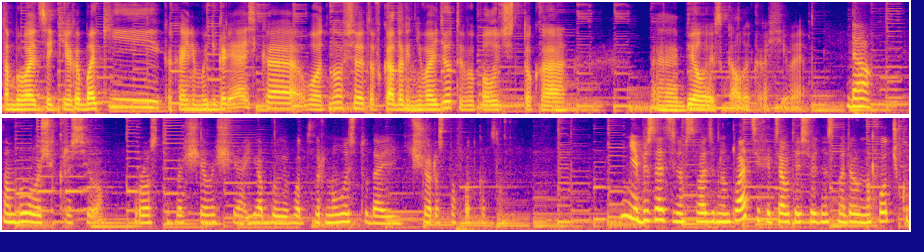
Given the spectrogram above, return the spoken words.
Там бывают всякие рыбаки, какая-нибудь грязька, вот, но все это в кадр не войдет, и вы получите только э, белые скалы красивые. Да, там было очень красиво. Просто вообще-вообще. Я бы вот вернулась туда и еще раз пофоткаться. Ну, Не обязательно в свадебном платье, хотя вот я сегодня смотрела на фоточку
